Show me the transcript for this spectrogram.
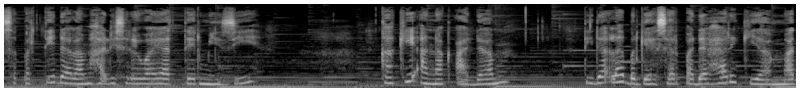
Seperti dalam hadis riwayat Tirmizi, kaki anak Adam tidaklah bergeser pada hari kiamat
